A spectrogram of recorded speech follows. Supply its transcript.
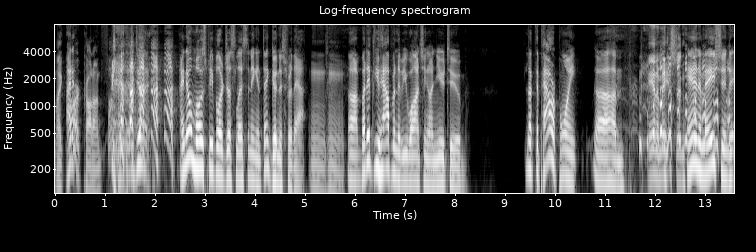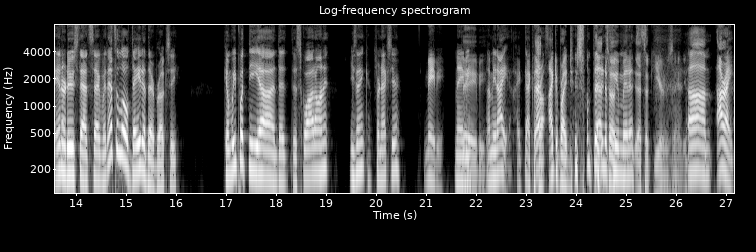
My I d- car caught on fire. I, do, I know most people are just listening, and thank goodness for that. hmm Uh, but if you happen to be watching on YouTube, look, the PowerPoint um, Animation. animation to introduce that segment, that's a little dated there, Brooksy. Can we put the uh, the the squad on it, you think, for next year? Maybe. Maybe. Maybe. I mean, I I, I could pro- I could probably do something in a took- few minutes. That took years, Andy. Um, all right.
